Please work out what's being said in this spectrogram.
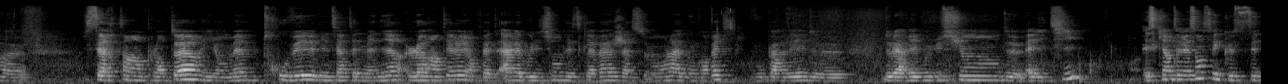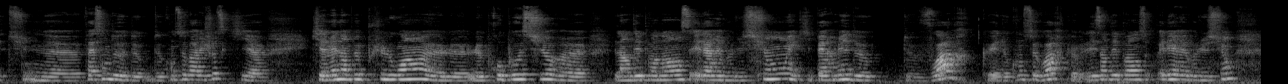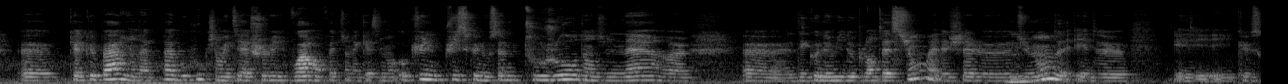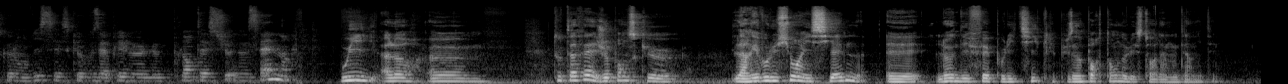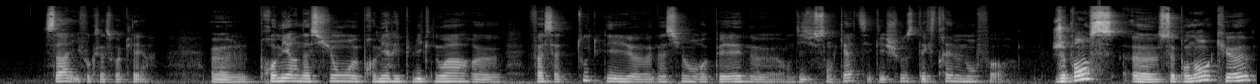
certains planteurs y ont même trouvé d'une certaine manière leur intérêt en fait à l'abolition de l'esclavage à ce moment-là. Donc en fait, vous parlez de, de la révolution de Haïti. Et ce qui est intéressant, c'est que c'est une façon de, concevoir les choses qui, euh, qui amène un peu plus loin euh, le, propos sur euh, l'indépendance et la révolution et qui permet de, de voir que, et de concevoir que les indépendances et les révolutions euh, quelque part, il n'y en a pas beaucoup qui ont été achevées, voire en fait, il n'y en a quasiment aucune, puisque nous sommes toujours dans une ère euh, euh, d'économie de plantation à l'échelle mmh. du monde et, de, et, que ce que l'on vit, c'est ce que vous appelez le, le plantationnocène. Oui, alors, tout à fait. Je pense que la révolution haïtienne est l'un des faits politiques les plus importants de l'histoire de la modernité. Ça, il faut que ça soit clair. Euh, première nation, euh, première république noire euh, face à toutes les nations européennes en 1804, c'est quelque chose d'extrêmement fort. Je pense cependant que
